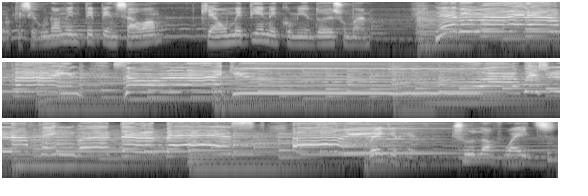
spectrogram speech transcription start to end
porque seguramente pensaba que aún me tiene comiendo de su mano. Radiohead, True Love Waits.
